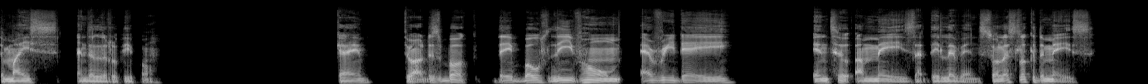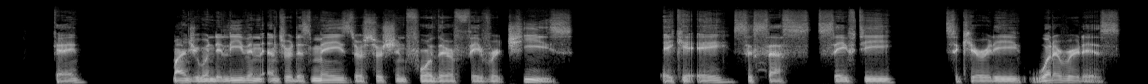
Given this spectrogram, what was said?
The mice and the little people. Okay. Throughout this book, they both leave home every day into a maze that they live in. So let's look at the maze. Okay. Mind you, when they leave and enter this maze, they're searching for their favorite cheese, AKA success, safety, security, whatever it is,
